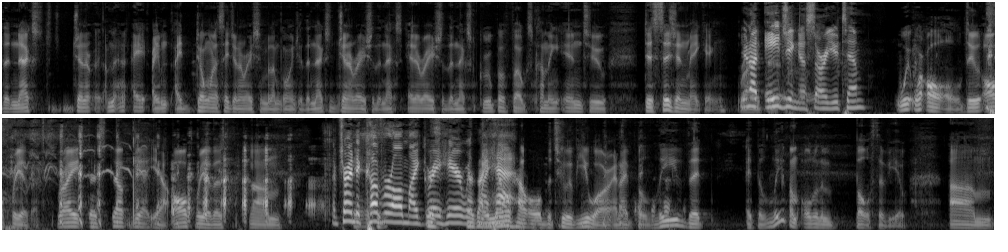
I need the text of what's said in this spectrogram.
the next generation. I, I I don't want to say generation, but I'm going to the next generation, the next iteration, the next group of folks coming into decision making. You're right? not aging us, are you, Tim? We, we're all old, dude. All three of us, right? There's no, yeah, yeah, all three of us. Um, I'm trying to cover all my gray hair with my I hat. know how old the two of you are, and I believe that I believe I'm older than both of you. Um,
